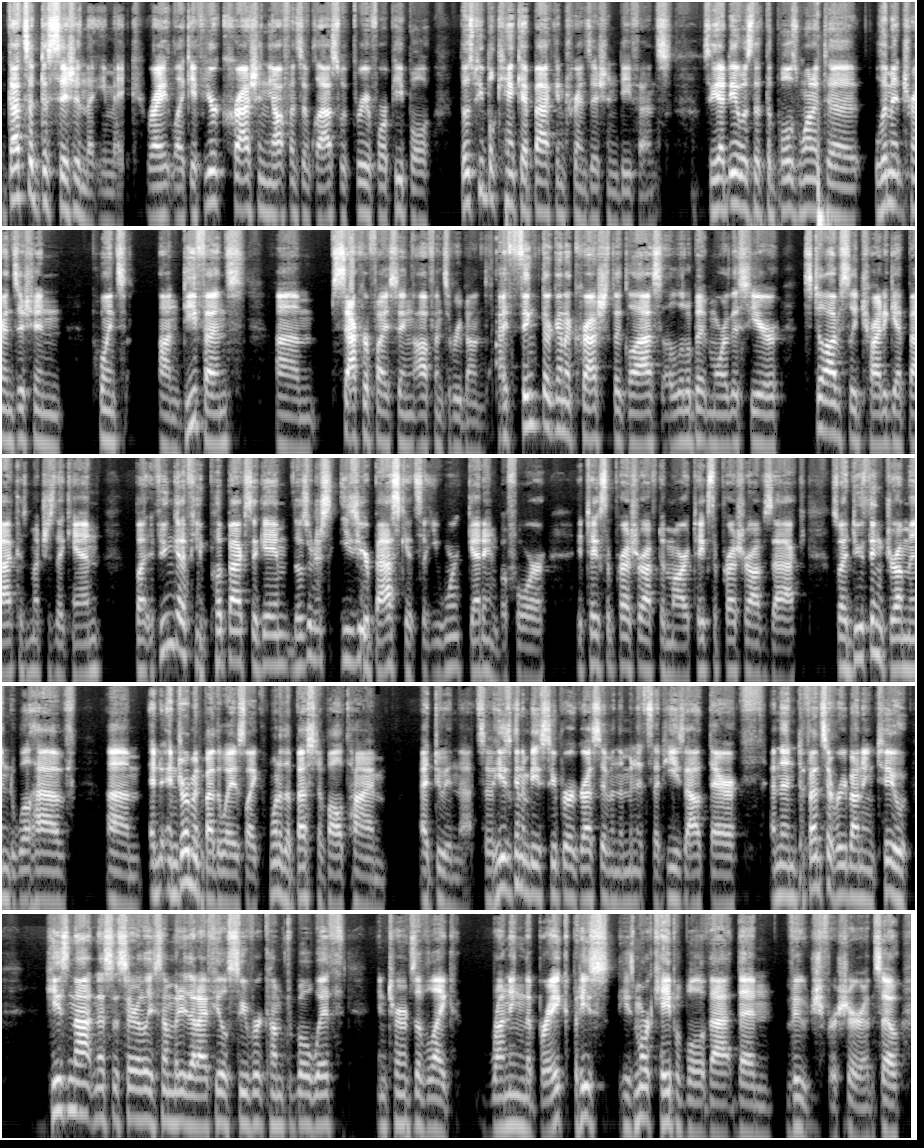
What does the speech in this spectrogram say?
that's a decision that you make, right? Like if you're crashing the offensive glass with three or four people, those people can't get back in transition defense. So the idea was that the Bulls wanted to limit transition points on defense um, sacrificing offensive rebounds. I think they're going to crash the glass a little bit more this year. Still, obviously, try to get back as much as they can. But if you can get a few putbacks a game, those are just easier baskets that you weren't getting before. It takes the pressure off DeMar, it takes the pressure off Zach. So I do think Drummond will have, um, and, and Drummond, by the way, is like one of the best of all time at doing that. So he's going to be super aggressive in the minutes that he's out there. And then defensive rebounding, too. He's not necessarily somebody that I feel super comfortable with in terms of like running the break, but he's he's more capable of that than Vooch for sure. And so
